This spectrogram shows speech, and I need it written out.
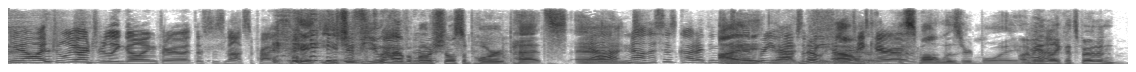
you know what? Juilliard's really going through it. This is not surprising. Okay, each of you have emotional support pets, yeah, no, this is good. I think it's I good for you yeah, have no, something you have to take care of. a small lizard boy. I mean, like it's better than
